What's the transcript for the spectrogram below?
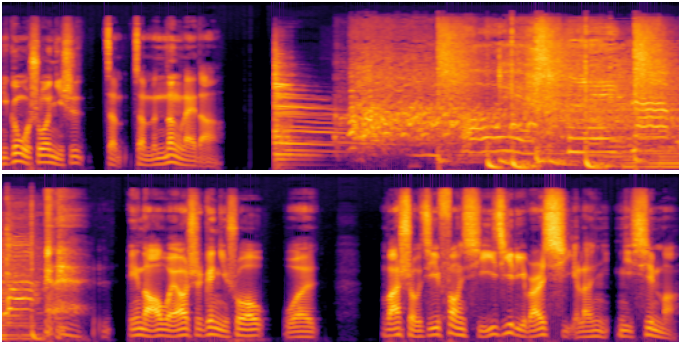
你跟我说你是怎怎么弄来的？Oh. 领导，我要是跟你说我把手机放洗衣机里边洗了，你你信吗.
